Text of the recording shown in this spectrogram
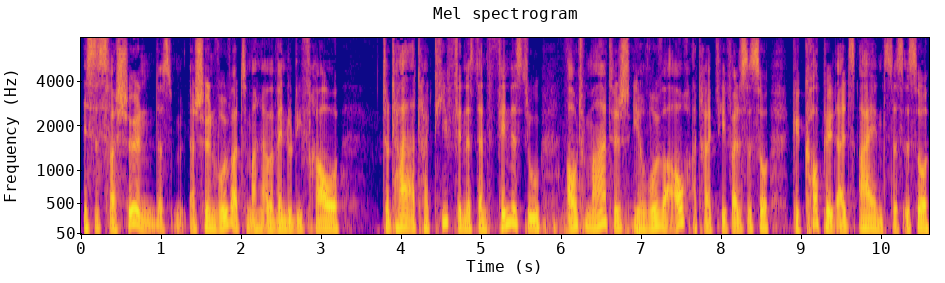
ist es zwar schön, das mit einer schönen Vulva zu machen, aber wenn du die Frau total attraktiv findest, dann findest du automatisch ihre Vulva auch attraktiv, weil es ist so gekoppelt als eins. Das ist so,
